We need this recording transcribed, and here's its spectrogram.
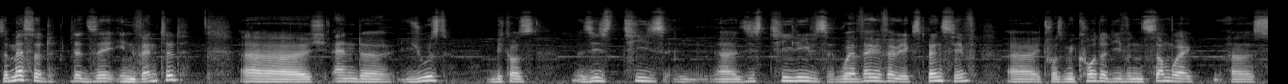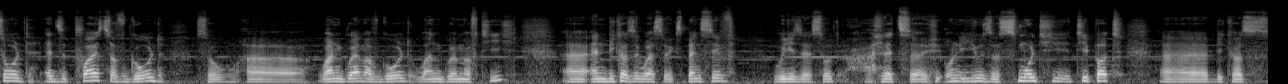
the method that they invented and used because these teas, uh, these tea leaves were very, very expensive. Uh, it was recorded even somewhere uh, sold at the price of gold. So uh, one gram of gold, one gram of tea. Uh, and because they were so expensive, really they thought, let's uh, only use a small tea teapot because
